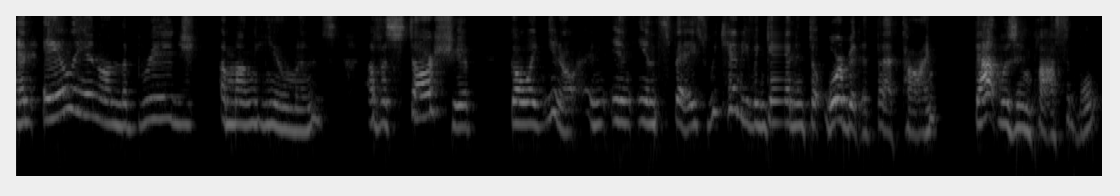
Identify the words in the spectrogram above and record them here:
An alien on the bridge among humans of a starship going, you know, in, in, in space. We can't even get into orbit at that time. That was impossible.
